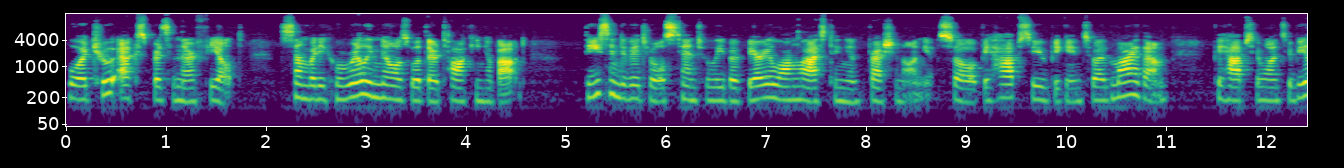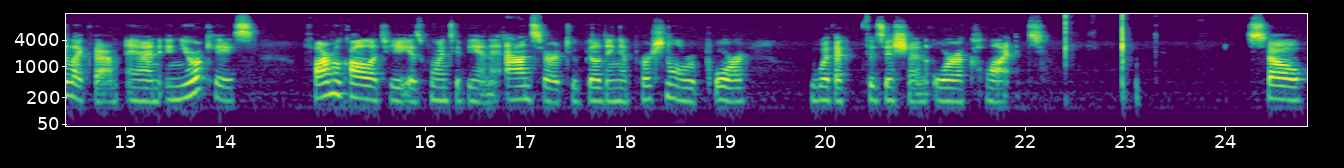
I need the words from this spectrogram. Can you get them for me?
who are true experts in their field, somebody who really knows what they're talking about, these individuals tend to leave a very long lasting impression on you. So perhaps you begin to admire them, perhaps you want to be like them. And in your case, pharmacology is going to be an answer to building a personal rapport with a physician or a client. So,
